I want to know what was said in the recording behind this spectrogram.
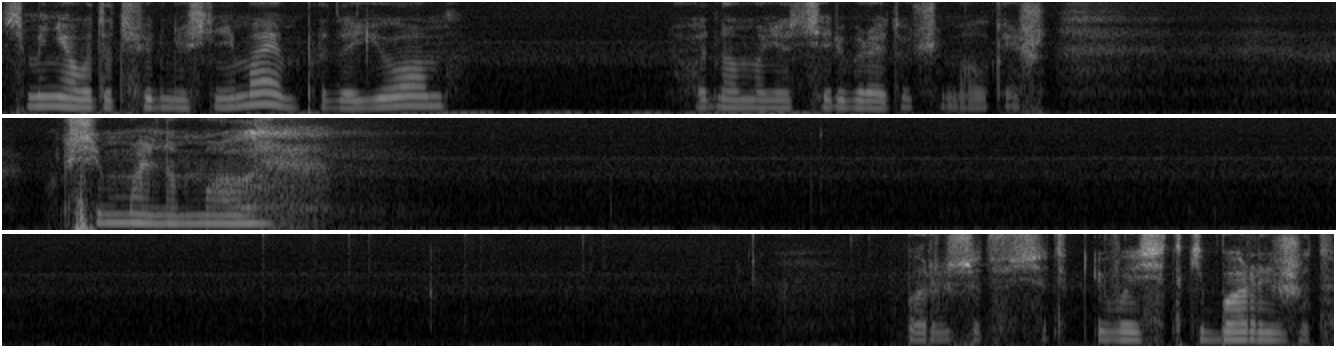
С меня вот эту фигню снимаем, продаем. Одна монета серебра это очень мало, конечно. Максимально мало. Барыжит все-таки, вы все-таки барыжит.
